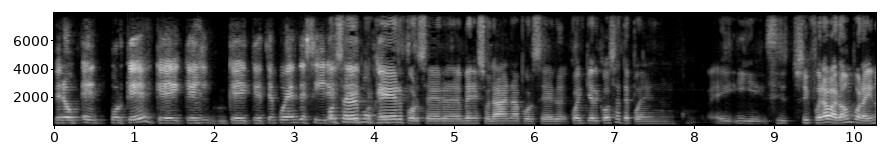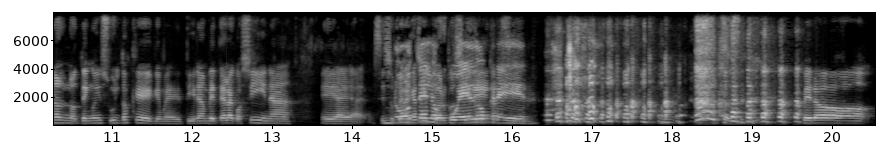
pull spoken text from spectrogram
Pero, eh, ¿por qué? ¿Qué, qué, te pueden decir? Por ser mujer, por ser eh, venezolana, por ser cualquier cosa, te pueden... Eh, y si, fuera varón, por ahí no, no tengo insultos que, que, me tiran, vete a la cocina. si no te lo puedo creer. pero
